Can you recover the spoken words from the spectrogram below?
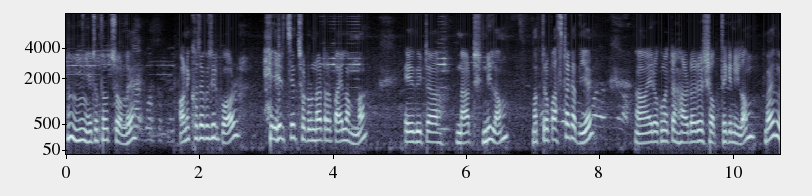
হুম, এটা তো চলে। অনেক খোঁজাখুঁজির পর এর চেয়ে ছোটো নাট আর পাইলাম না। এই দুইটা নাট নিলাম, মাত্র পাঁচ টাকা দিয়ে। এরকম একটা হার্ডওয়্যারের শপ থেকে নিলাম। বাই দ্য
